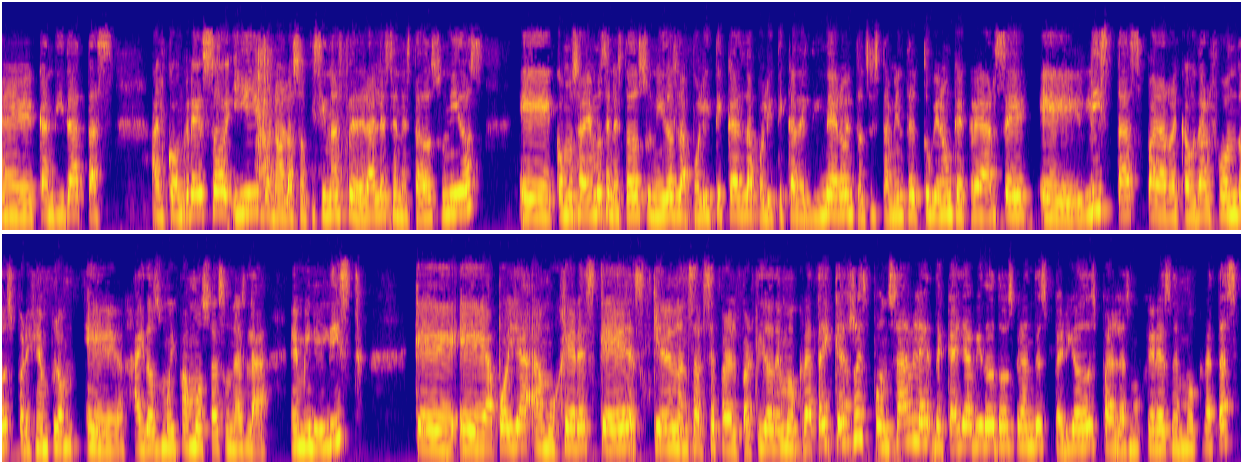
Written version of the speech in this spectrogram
eh, candidatas al Congreso y, bueno, a las oficinas federales en Estados Unidos eh, como sabemos, en Estados Unidos la política es la política del dinero, entonces también tuvieron que crearse eh, listas para recaudar fondos. Por ejemplo, eh, hay dos muy famosas, una es la Emily List, que eh, apoya a mujeres que quieren lanzarse para el Partido Demócrata y que es responsable de que haya habido dos grandes periodos para las mujeres demócratas.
